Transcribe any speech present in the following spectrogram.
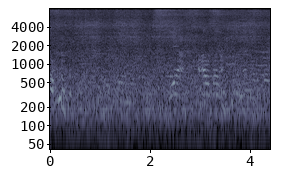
Yeah, I was like, I'm killing that motherfucker.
